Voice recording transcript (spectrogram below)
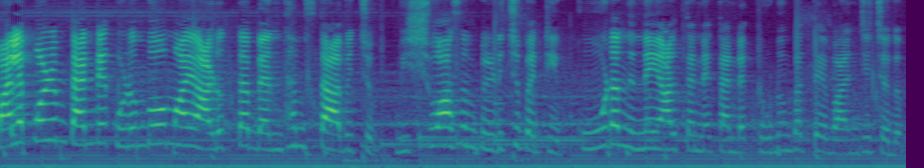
പലപ്പോഴും തന്റെ കുടുംബവുമായി അടുത്ത ബന്ധം സ്ഥാപിച്ചും വിശ്വാസം പിടിച്ചുപറ്റിയും കൂടെ നിന്നയാൾ തന്നെ തന്റെ കുടുംബത്തെ വഞ്ചിച്ചതും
